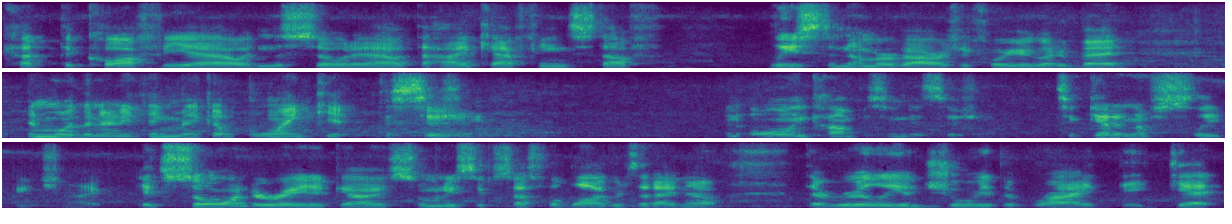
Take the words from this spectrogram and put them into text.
cut the coffee out and the soda out, the high caffeine stuff, at least a number of hours before you go to bed. And more than anything, make a blanket decision, an all encompassing decision to get enough sleep each night. It's so underrated, guys. So many successful bloggers that I know that really enjoy the ride. They get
